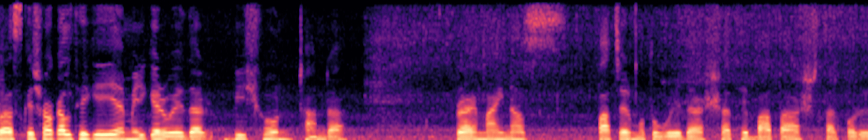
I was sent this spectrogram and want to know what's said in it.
তো আজকে সকাল থেকেই আমেরিকার ওয়েদার ভীষণ ঠান্ডা, প্রায় মাইনাস পাঁচের মতো ওয়েদার সাথে বাতাস, তারপরে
